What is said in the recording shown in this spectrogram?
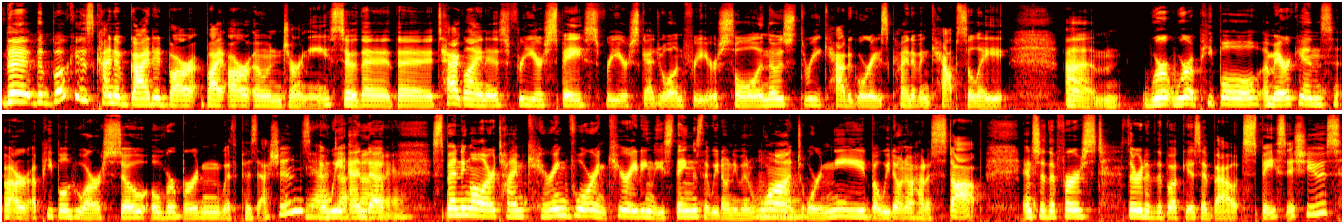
The the book is kind of guided by, by our own journey. So the the tagline is free your space, free your schedule, and free your soul. And those three categories kind of encapsulate um, we're we're a people Americans are a people who are so overburdened with possessions yeah, and we definitely. end up spending all our time caring for and curating these things that we don't even mm-hmm. want or need but we don't know how to stop. And so the first third of the book is about space issues.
